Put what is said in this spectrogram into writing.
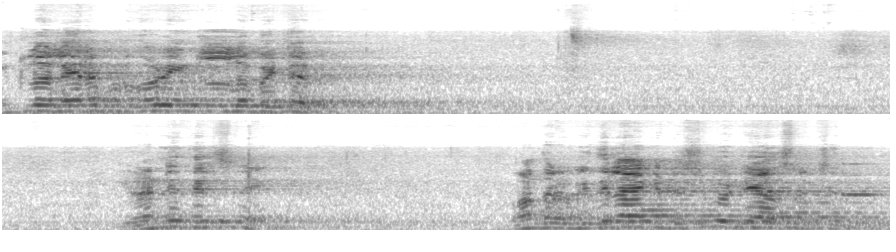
ఇంట్లో లేనప్పుడు కూడా ఇంట్లో పెట్టారు. ఇవన్నీ తెలిసినాయి. కొందరు విధి లేక డిస్ట్రిబ్యూట్ చేయాల్సి వచ్చింది.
